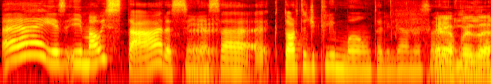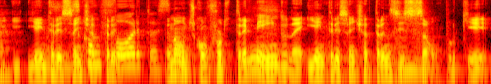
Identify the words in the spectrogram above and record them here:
É, e, e mal-estar, assim. É. Essa torta de climão, tá ligado? Essa... É, e- pois é. E, e é interessante a tra- Desconforto, assim. Não, desconforto tremendo, né? E é interessante a transição, Uhum. porque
